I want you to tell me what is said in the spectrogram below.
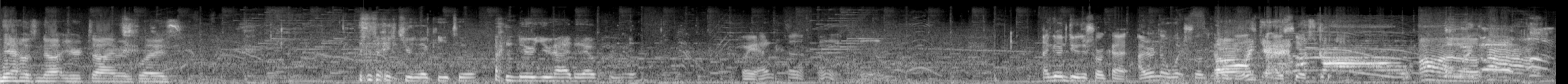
Now's not your time and place. Thank you, Lakitu. I knew you had it out for me. Wait, I, uh, oh, I'm gonna do the shortcut. I don't know what shortcut Oh, it is, but I see Let's a go! Oh, ah.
